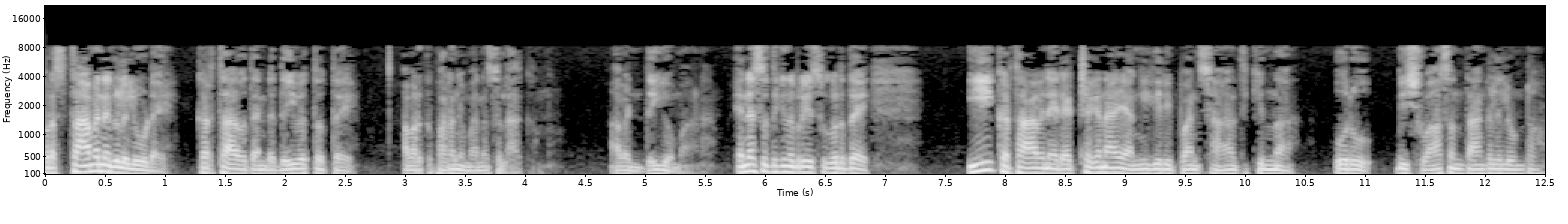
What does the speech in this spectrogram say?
പ്രസ്താവനകളിലൂടെ കർത്താവ് തന്റെ ദൈവത്വത്തെ അവർക്ക് പറഞ്ഞു മനസ്സിലാക്കുന്നു. അവൻ ദൈവമാണ്. എന്നെ ശ്രദ്ധിക്കുന്ന പ്രിയ സുഹൃത്തെ ഈ കർത്താവിനെ രക്ഷകനായി അംഗീകരിക്കാൻ സാധിക്കുന്ന ഒരു വിശ്വാസം താങ്കളിലുണ്ടോ?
